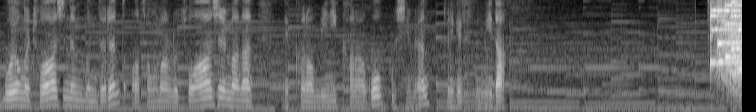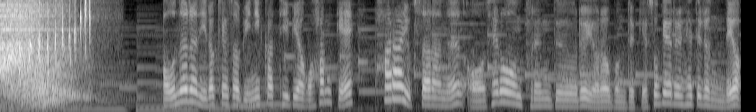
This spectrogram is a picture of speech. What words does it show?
모형을 좋아하시는 분들은 어, 정말로 좋아하실 만한 네, 그런 미니카라고 보시면 되겠습니다. 오늘은 이렇게 해서 미니카 TV하고 함께 파라64라는 어, 새로운 브랜드를 여러분들께 소개를 해드렸는데요.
